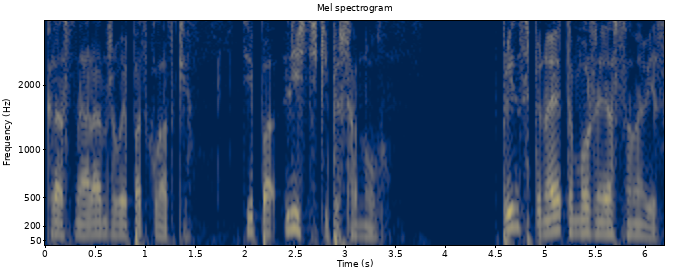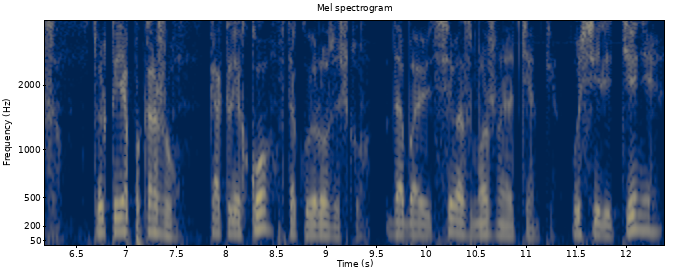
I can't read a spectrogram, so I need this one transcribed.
красно-оранжевой подкладки. Типа листики писанул. Принципе, на этом можно и остановиться. Только я покажу, как легко в такую розочку добавить всевозможные оттенки, усилить тени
